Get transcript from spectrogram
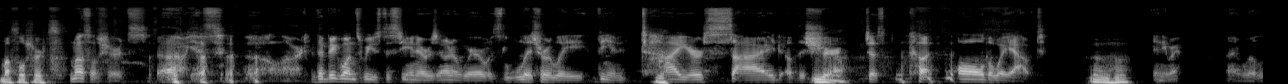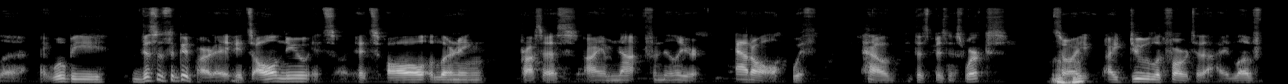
Muscle shirts. Muscle shirts. Oh yes. Oh lord. The big ones we used to see in Arizona, where it was literally the entire side of the shirt Yeah. just cut all the way out hmm anyway, I will. Uh, I will be. This is the good part. It's all new. It's it's all a learning process. I am not familiar at all with how this business works, so I I do look forward to that. I love.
